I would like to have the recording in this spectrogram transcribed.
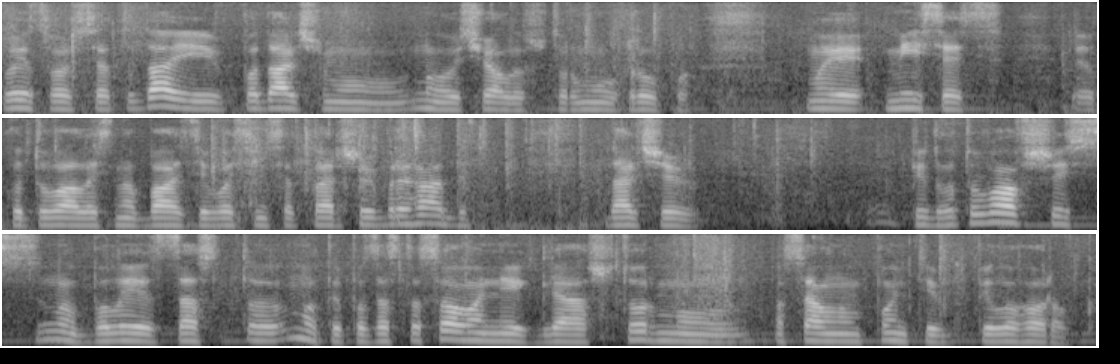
визвався туди і в подальшому ну, очолив штурмову групу. Ми місяць е, готувалися на базі 81-ї бригади. Далі підготувавшись, ну, були засто, ну, типу, застосовані для штурму населеному пункті Білогоровка.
